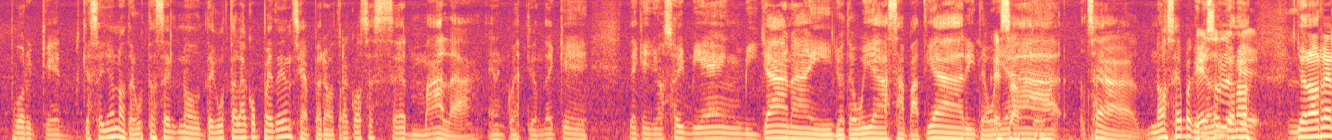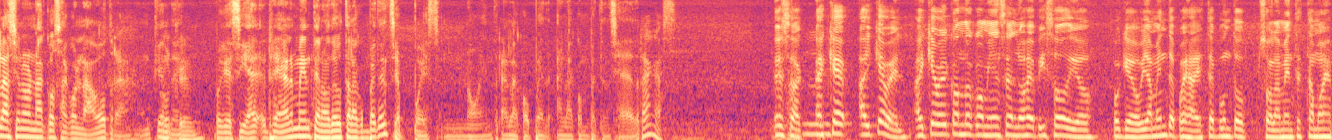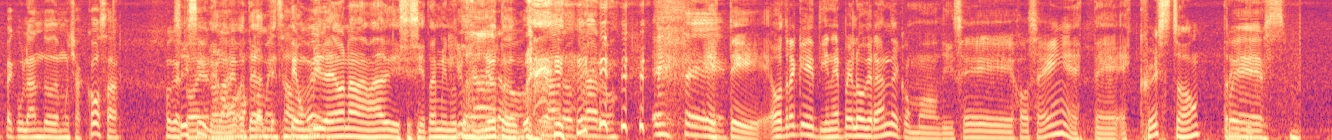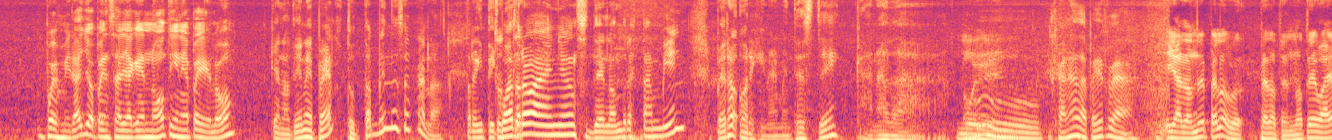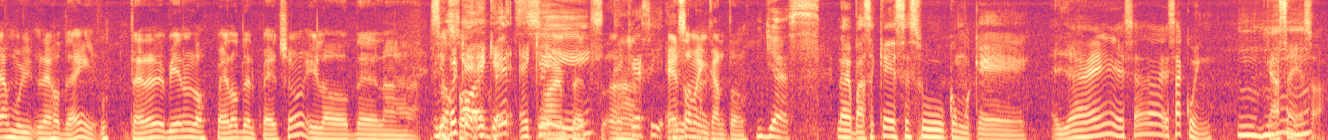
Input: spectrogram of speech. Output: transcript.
porque qué sé yo, no te gusta ser, no te gusta la competencia, pero otra cosa es ser mala en cuestión de que, de que yo soy bien villana y yo te voy a zapatear y te voy a, o sea, no sé porque yo, no, que- yo no relaciono una cosa con la otra, ¿entiendes? Porque si realmente no te gusta la competencia, pues no entra a la, a la competencia de dragas. Exacto. Es que hay que ver, hay que ver cuando comiencen los episodios, porque obviamente pues a este punto solamente estamos especulando de muchas cosas, porque Sí, sí, no las hemos de, de- comenzado de a un ver. video nada más de 17 minutos claro, en YouTube. Claro, claro. Este, Este, otra que tiene pelo grande, como dice José, este, es Crystal, 30 pues, pues mira, yo pensaría que no tiene pelo. que no tiene pelo. ¿Tú estás viendo ese pelo? 34 Tú años, de Londres también, pero originalmente es de Canadá. Muy bien. Uh, Canadá, perra. Y hablando de pelo, espérate, no te vayas muy lejos de ahí. Ustedes vieron los pelos del pecho y los de la. Sí, Los porque es que, es que, es que sí, Eso el- me encantó. Yes. lo que pasa es que ese es su, como que, ella es esa, esa queen Ujú. que hace eso.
